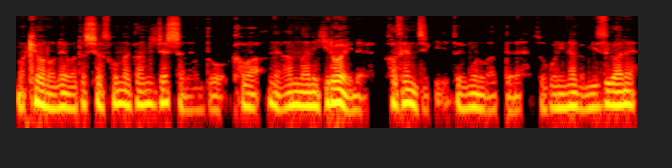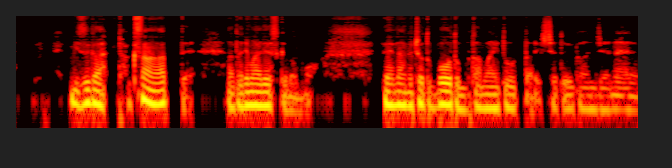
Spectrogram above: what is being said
まあ今日のね、私はそんな感じでしたね、本当川、ね、あんなに広いね、河川敷というものがあってね、そこになんか水がね、水がたくさんあって、当たり前ですけども、で、なんかちょっとボートもたまに通ったりしてという感じでね、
